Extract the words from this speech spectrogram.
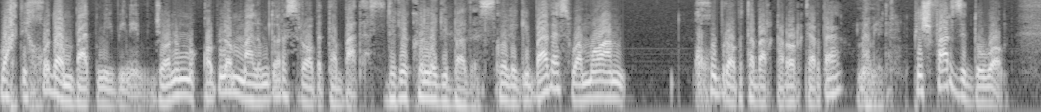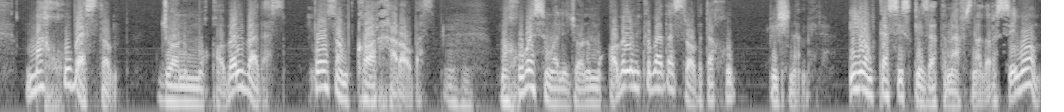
وقتی خودم بد می‌بینیم جانم مقابلم معلوم دارست رابطه بد است. دیگه کلگی بد است. کلگی بد است و ما هم خوب رابطه برقرار کرده نمی‌دونیم پیش فرض دوم ما خوب هستم جانم مقابل بد است. بازم کار خراب است. ما خوب هستم ولی جانم مقابلم که بد است رابطه خوب پیش نمیره. این کسی است که عزت نفس نداره. سوم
